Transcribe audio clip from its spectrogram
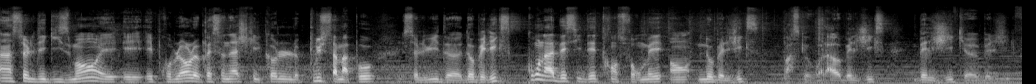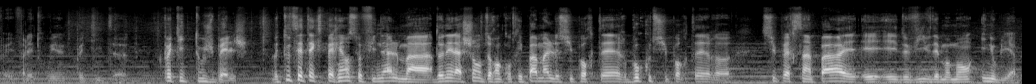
un seul déguisement et, probablement le personnage qui colle le plus à ma peau, celui d'Obélix, qu'on a décidé de transformer en Obelgix. Parce que voilà, Obelgix, Belgique, Belgique, il fallait trouver une petite petite touche belge. Mais toute cette expérience, au final, m'a donné la chance de rencontrer pas mal de supporters, beaucoup de supporters euh, super sympas et de vivre des moments inoubliables.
